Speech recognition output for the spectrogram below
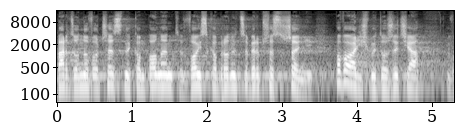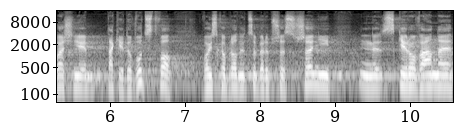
bardzo nowoczesny komponent Wojsk Obrony Cyberprzestrzeni. Powołaliśmy do życia właśnie takie dowództwo Wojsk Obrony Cyberprzestrzeni mm, skierowane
